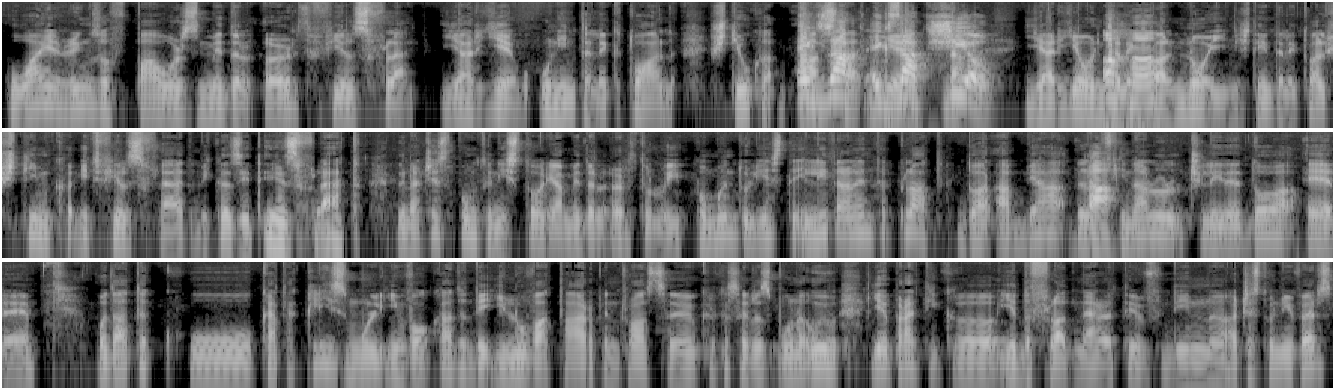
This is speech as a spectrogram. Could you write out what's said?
Why Rings of Power's Middle Earth Feels Flat. Iar eu, un intelectual, știu că Exact, asta exact, e, și da, eu. iar eu, intelectual, uh-huh. noi, niște intelectuali, știm că it feels flat because it is flat. În acest punct în istoria Middle Earth-ului, pământul este literalmente plat. Doar abia la Da. finalul celei de doua ere, odată cu cataclismul invocat de Iluvatar pentru a se, cred că se răzbună, ui, e practic, uh, e the flood narrative din uh, acest univers,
